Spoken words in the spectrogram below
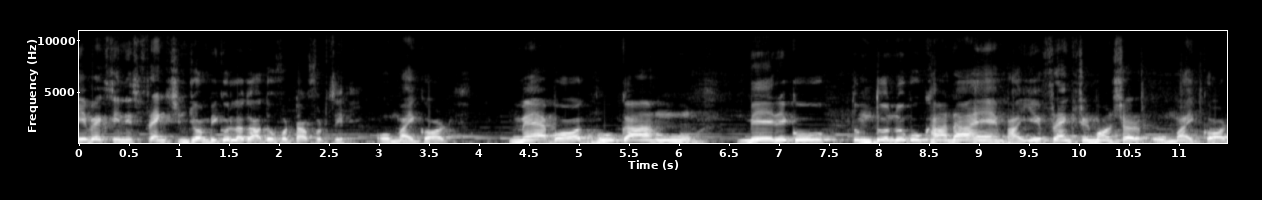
ये वैक्सीन इस फ्रैंक्शन जॉम्बी को लगा दो फटाफट से। ओ माई गॉड मैं बहुत भूखा हूँ। मेरे को, तुम दोनों को खाना है। भाई, ये फ्रैंकस्टिन मॉन्स्टर ओ माय गॉड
